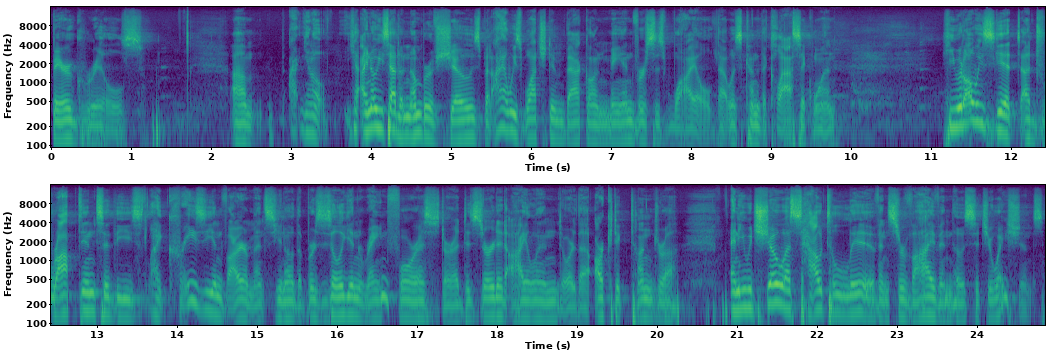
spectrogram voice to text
Bear Grylls. Um, I, you know, I know he's had a number of shows, but I always watched him back on Man versus Wild. That was kind of the classic one he would always get uh, dropped into these like crazy environments, you know, the Brazilian rainforest or a deserted island or the Arctic tundra. And he would show us how to live and survive in those situations.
